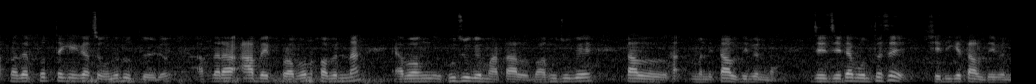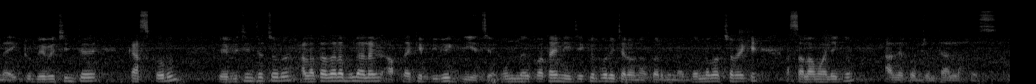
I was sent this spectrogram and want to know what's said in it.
আপনাদের প্রত্যেকের কাছে অনুরোধ রইল, আপনারা আবেগ প্রবণ হবেন না এবং হুজুগে মাতাল বা হুজুগে তাল মানে তাল দিবেন না। যে যেটা বলতেছে, সেদিকে তাল দিবেন না। একটু ভেবেচিন্তে কাজ করুন, ভেবেচিন্তে চলুন। আল্লাহ তালা বলে আলমিন আপনাকে বিবেক দিয়েছে, অন্যের কথায় নিজেকে পরিচালনা করবেন না। ধন্যবাদ সবাইকে। আসসালামু আলাইকুম। এ পর্যন্ত আল্লাহ হাফেজ।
